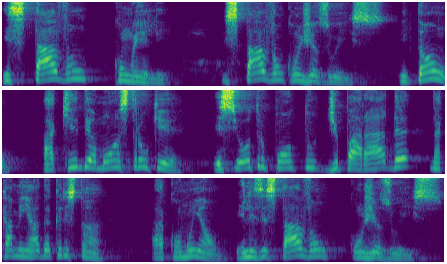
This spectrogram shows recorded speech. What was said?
estavam com ele, estavam com Jesus. Então, aqui demonstra o quê? Esse outro ponto de parada na caminhada cristã, a comunhão. Eles estavam com Jesus.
